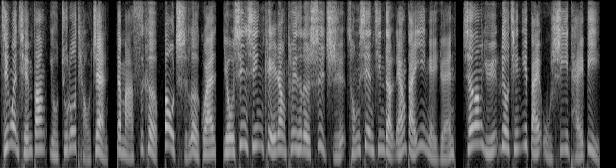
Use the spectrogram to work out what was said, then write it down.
尽管前方有诸多挑战，但马斯克抱持乐观，有信心可以让推特的市值从现今的两百亿美元，相当于六千一百五十亿台币，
